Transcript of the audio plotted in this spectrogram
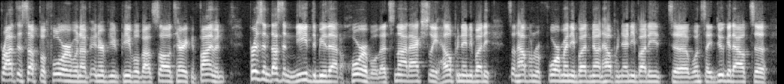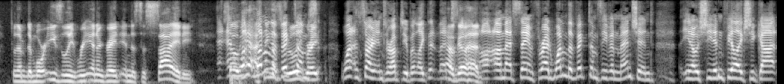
brought this up before when I've interviewed people about solitary confinement. Prison doesn't need to be that horrible. That's not actually helping anybody. It's not helping reform anybody. Not helping anybody to once they do get out to for them to more easily reintegrate into society. So and one, yeah, one of the that's really victims. great. One, sorry to interrupt you, but like that, No, go ahead. uh, on that same thread, one of the victims even mentioned, you know, she didn't feel like she got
